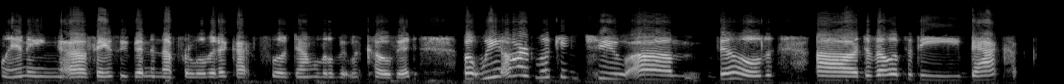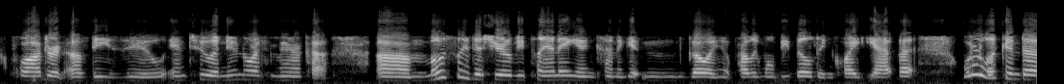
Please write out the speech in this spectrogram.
planning uh, phase. We've been in that for a little bit. It got slowed down a little bit with COVID, but we are looking to um, build, uh, develop the back quadrant of the zoo into a new North America. Um, mostly this year, we'll be planning and kind of getting going. It probably won't be building quite yet, but we're looking to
